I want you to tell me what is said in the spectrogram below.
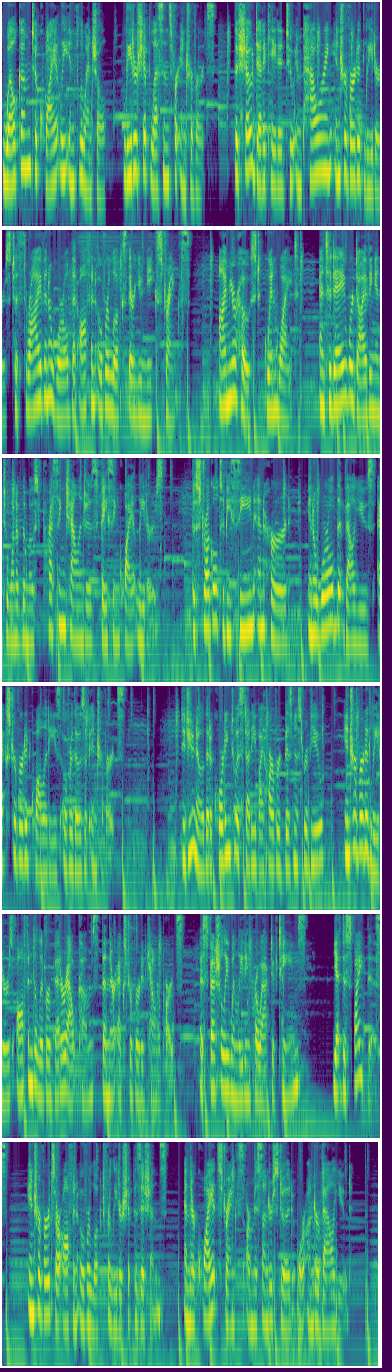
Welcome to Quietly Influential Leadership Lessons for Introverts, the show dedicated to empowering introverted leaders to thrive in a world that often overlooks their unique strengths. I'm your host, Guin White, and today we're diving into one of the most pressing challenges facing quiet leaders the struggle to be seen and heard in a world that values extroverted qualities over those of introverts. Did you know that according to a study by Harvard Business Review, introverted leaders often deliver better outcomes than their extroverted counterparts, especially when leading proactive teams? Yet, despite this, introverts are often overlooked for leadership positions, and their quiet strengths are misunderstood or undervalued.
